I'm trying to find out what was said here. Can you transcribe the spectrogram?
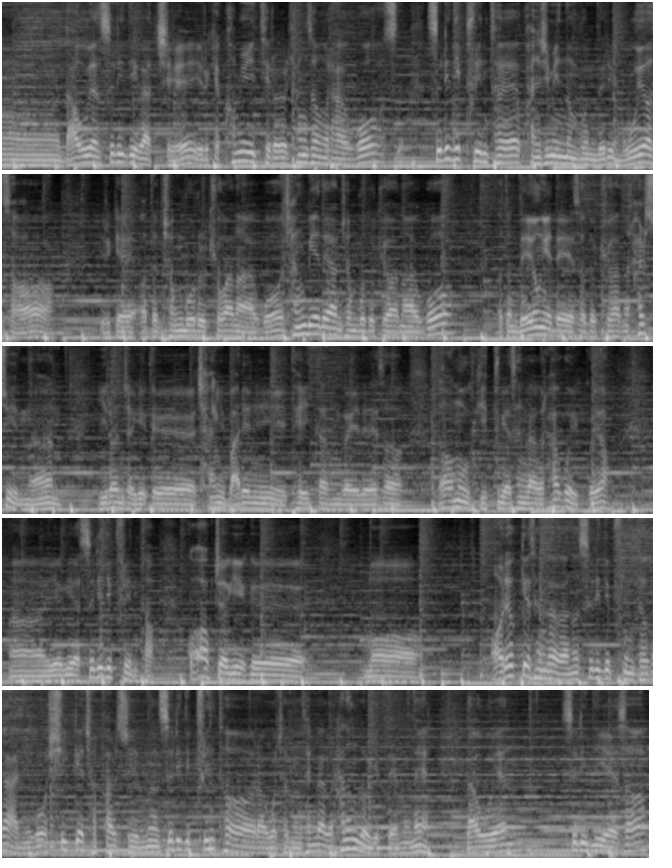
어, 나우엔 3D 같이 이렇게 커뮤니티를 형성을 하고 3D 프린터에 관심 있는 분들이 모여서 이렇게 어떤 정보를 교환하고 장비에 대한 정보도 교환하고 어떤 내용에 대해서도 교환을 할 수 있는 이런 저기 그 장이 마련이 돼 있다는 거에 대해서 너무 기쁘게 생각을 하고 있고요. 어, 여기에 3D 프린터 꼭 저기 그 뭐 어렵게 생각하는 3D 프린터가 아니고 쉽게 접할 수 있는 3D 프린터라고 저는 생각을 하는 거기 때문에 나우엔 3D에서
